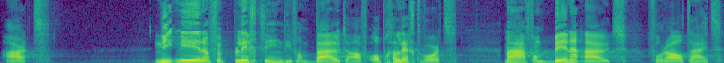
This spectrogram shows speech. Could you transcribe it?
hart. Niet meer een verplichting die van buitenaf opgelegd wordt, maar van binnenuit voor altijd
